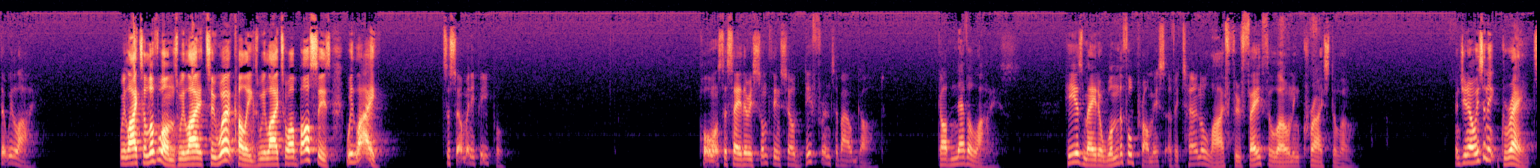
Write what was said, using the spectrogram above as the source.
that we lie. We lie to loved ones, we lie to work colleagues, we lie to our bosses, we lie to so many people. Paul wants to say there is something so different about God. God never lies. He has made a wonderful promise of eternal life through faith alone in Christ alone. And you know, isn't it great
